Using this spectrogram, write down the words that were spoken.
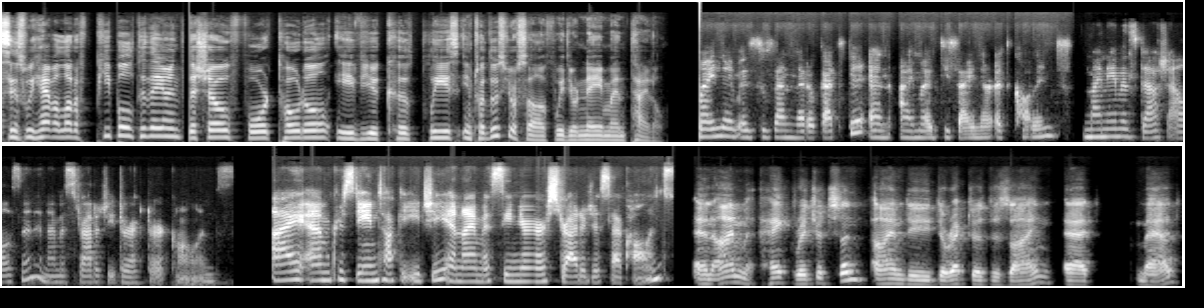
Since we have a lot of people today on the show, for total, if you could please introduce yourself with your name and title. My name is Zuzanna Rogatty, and I'm a designer at Collins. My name is Dash Alison, and I'm a strategy director at Collins. I am Christine Takaichi, and I'm a senior strategist at Collins. And I'm Hank Richardson. I'm the director of design at MAD.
